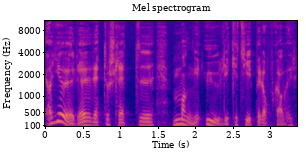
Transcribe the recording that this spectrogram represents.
ja, gjøre rett og slett eh, mange ulike typer oppgaver.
